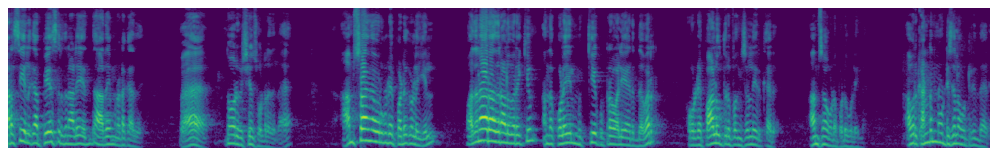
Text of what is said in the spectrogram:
அரசியலுக்காக பேசுகிறதுனாலே எந்த ஆதாயமும் நடக்காது. இப்போ இன்னொரு விஷயம் சொல்கிறதுல அம்சாங் அவர்களுடைய படுகொலையில் பதினாறாவது நாள் வரைக்கும் அந்த கொலையில் முக்கிய குற்றவாளியாக இருந்தவர் அவருடைய பாலுத்திர ஃபங்க்ஷனில் இருக்கார் ஆம்சாங்கோட படுகொலையில். அவர் கண்டன நோட்டீஸ் எல்லாம் விட்டிருந்தார்.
